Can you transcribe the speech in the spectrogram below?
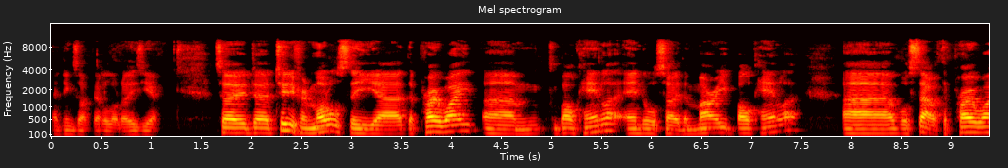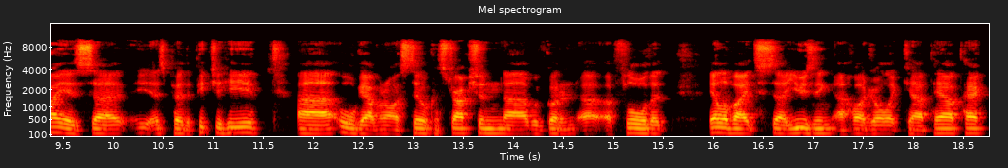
and things like that a lot easier. So the two different models, the uh, the ProWay um, bulk handler and also the Murray bulk handler. Uh, we'll start with the ProWay as, uh, as per the picture here. Uh, all galvanised steel construction. Uh, we've got an, a floor that elevates uh, using a hydraulic uh, power pack.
